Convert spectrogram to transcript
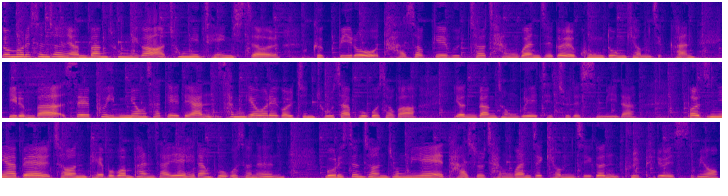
스콧 모리슨 전 연방 총리가 총리 재임 시절 극비로 다섯 개 부처 장관직을 공동 겸직한 이른바 셀프 임명 사태에 대한 3개월에 걸친 조사 보고서가 연방 정부에 제출됐습니다. 버지니아 벨 전 대법원 판사의 해당 보고서는 모리슨 전 총리의 다수 장관직 겸직은 불필요했으며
